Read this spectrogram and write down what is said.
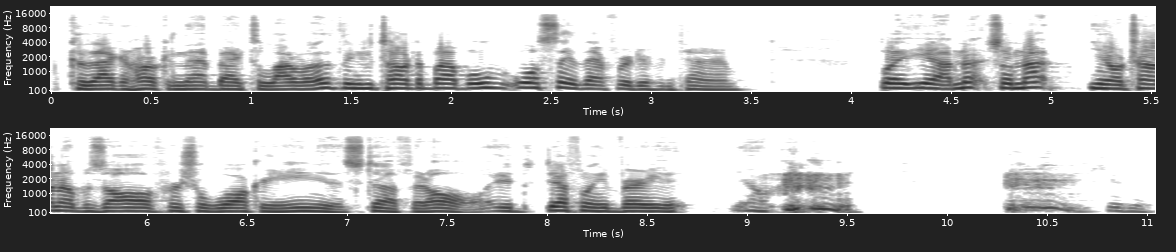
because I can harken that back to a lot of other things you talked about, but we'll save that for a different time. But yeah, I'm not so I'm not, you know, trying to absolve Herschel Walker any of this stuff at all. It's definitely very, you know, excuse me.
